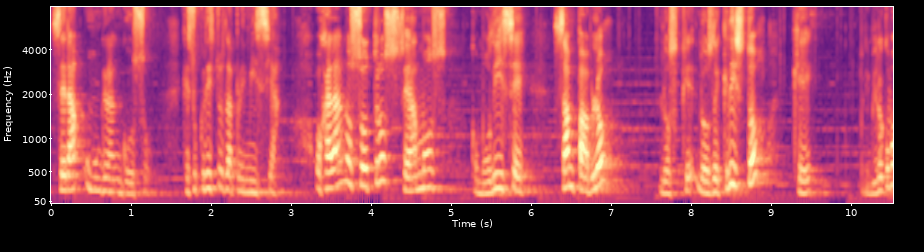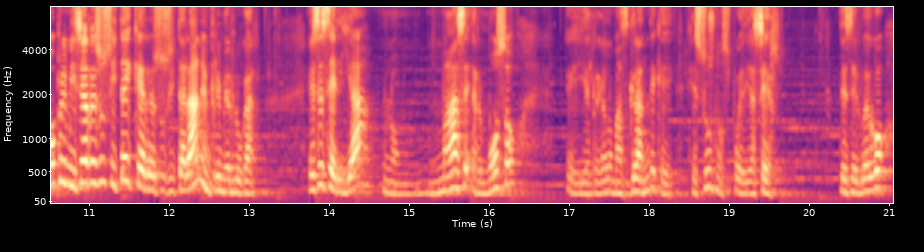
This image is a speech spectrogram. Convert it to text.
será un gran gozo. Jesucristo es la primicia. Ojalá nosotros seamos, como dice San Pablo, los, que, los de Cristo, que primero como primicia resucita y que resucitarán en primer lugar. Ese sería lo más hermoso y el regalo más grande que Jesús nos puede hacer. Desde luego,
